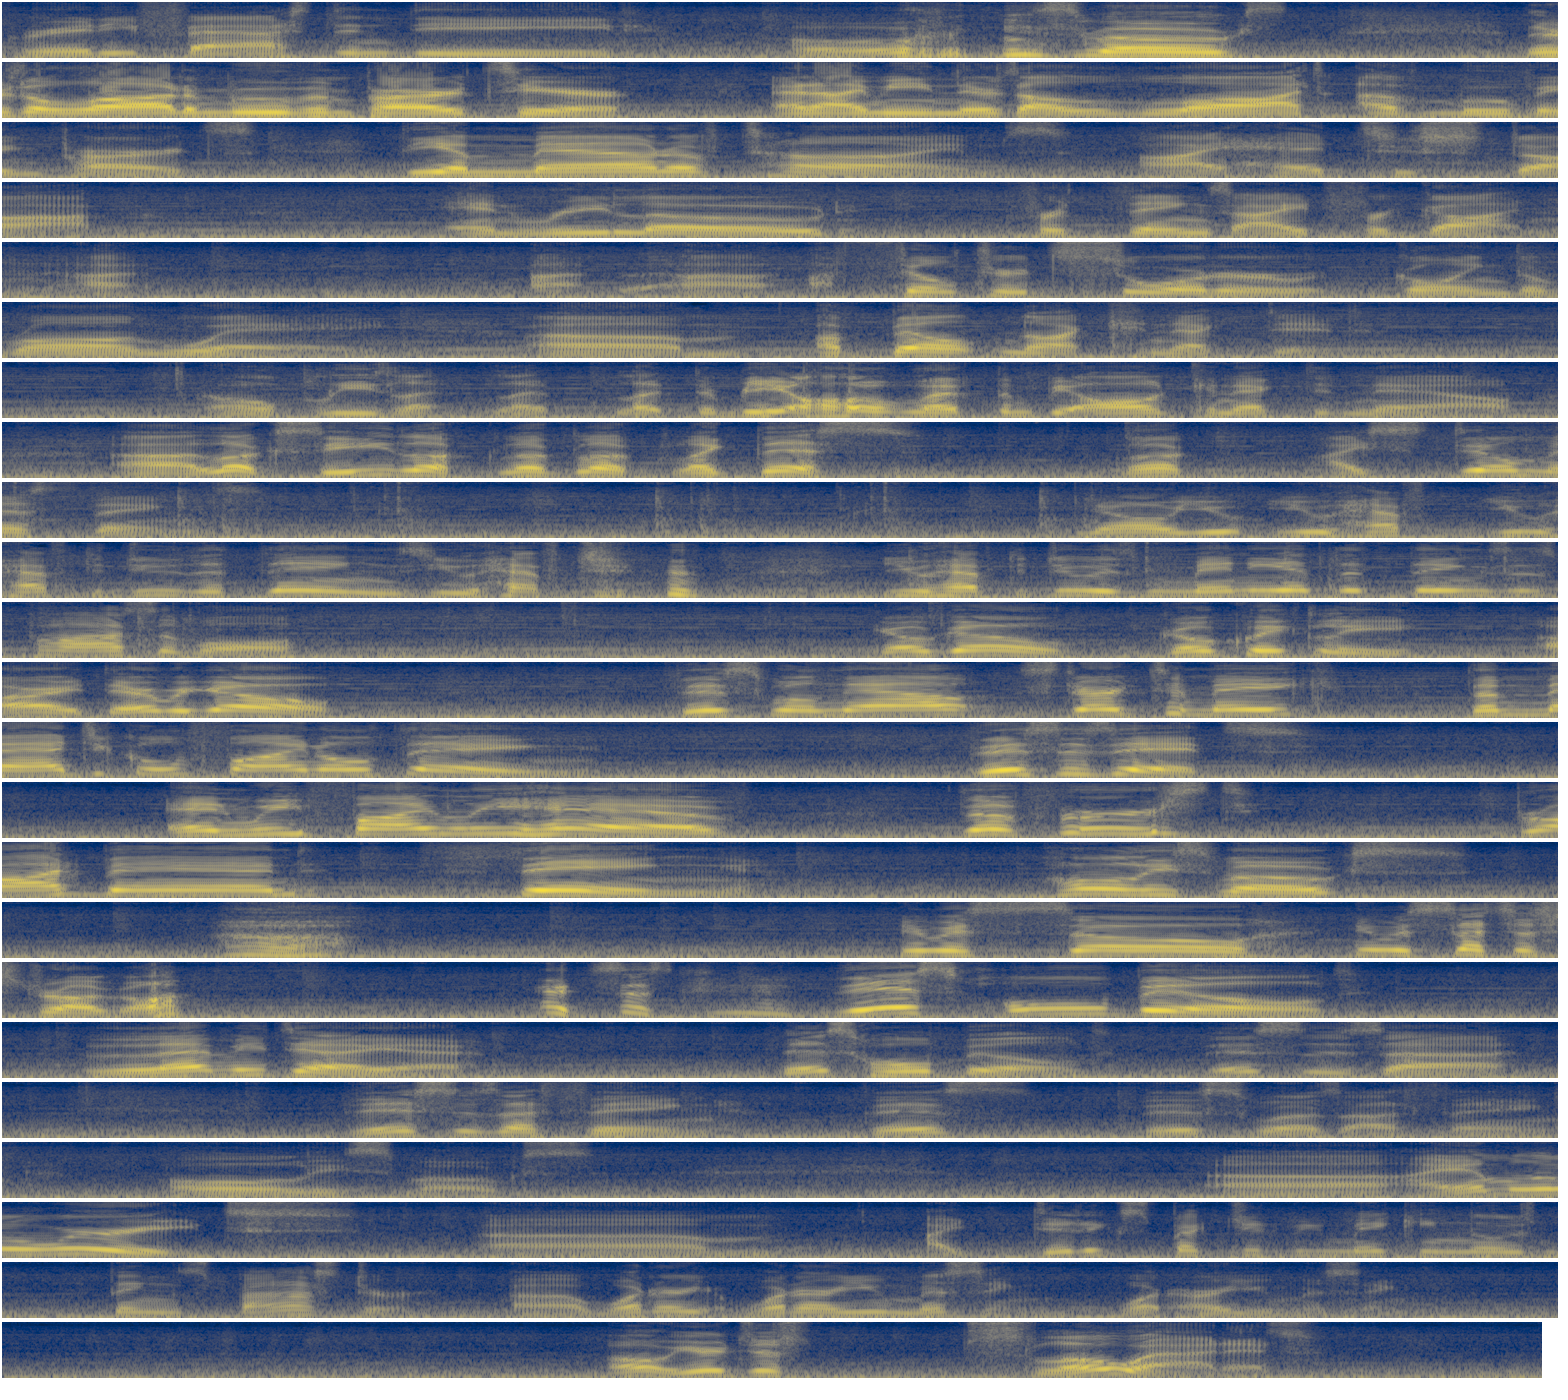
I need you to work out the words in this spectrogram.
Pretty fast indeed. Holy smokes. There's a lot of moving parts here. And I mean, there's a lot of moving parts. The amount of times I had to stop and reload for things I'd forgotten. Uh, uh, uh, a filtered sorter going the wrong way. Um, a belt not connected. Oh, please let, let, let there be all let them be all connected now. Uh, look, see, look, look, look, like this. Look, I still miss things. No, you you have you have to do the things. You have to you have to do as many of the things as possible. Go go go quickly. All right, there we go. This will now start to make the magical final thing. This is it. And we finally have the first broadband thing. Holy smokes. Oh. It was so it was such a struggle. It's just this whole build. Let me tell you, this whole build. This is a, this is a thing. This this was a thing. Holy smokes. Uh, I am a little worried. Um, I did expect you to be making those things faster. Uh, what are what are you missing? What are you missing? Oh, you're just slow at it.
